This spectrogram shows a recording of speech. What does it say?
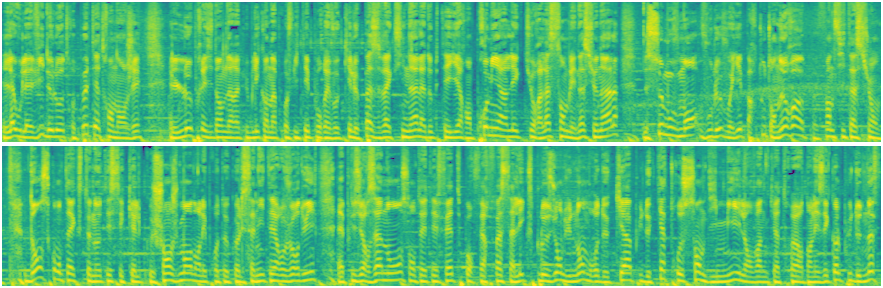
là où la vie de l'autre peut être en danger. Le président de la République en a profité pour évoquer le passe vaccinal adopté hier en première lecture à l'Assemblée nationale. Ce mouvement, vous le voyez partout en Europe. Fin de citation. Dans ce contexte, notez ces quelques changements dans les protocoles sanitaires aujourd'hui. Plusieurs annonces ont été faites pour faire face à l'explosion du nombre de cas. Plus de 410 000 en 24 heures. Dans les écoles, plus de 9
